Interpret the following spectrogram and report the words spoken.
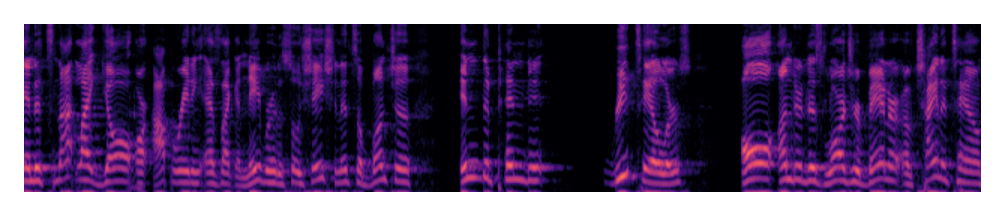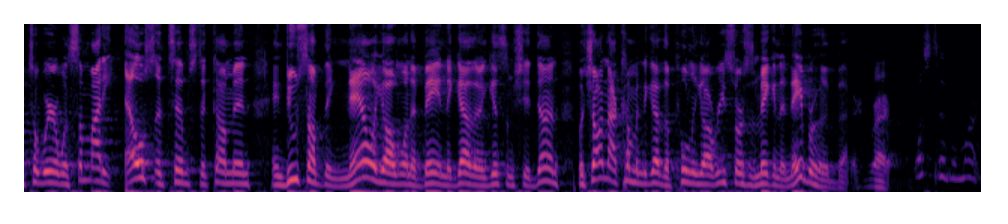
and it's not like y'all are operating as like a neighborhood association. It's a bunch of independent retailers all under this larger banner of Chinatown to where when somebody else attempts to come in and do something, now y'all want to band together and get some shit done, but y'all not coming together, pooling y'all resources, making the neighborhood better. Right. What's Tiffin Market?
